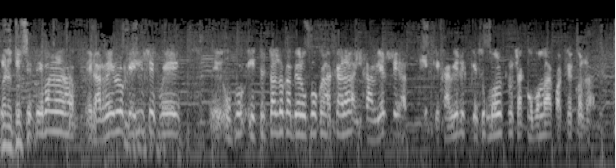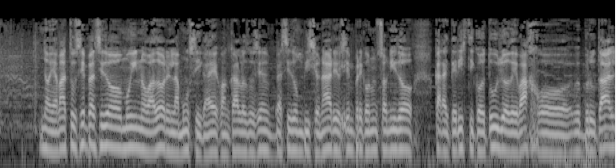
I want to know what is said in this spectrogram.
bueno, tú... este tema, el arreglo que hice fue eh, intentando cambiar un poco la cara y Javier, se, que Javier, que es un monstruo, se acomoda a cualquier cosa. No, y además tú siempre has sido muy innovador en la música, ¿eh, Juan Carlos? Tú siempre has sido un visionario, siempre con un sonido característico tuyo, de bajo, brutal.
